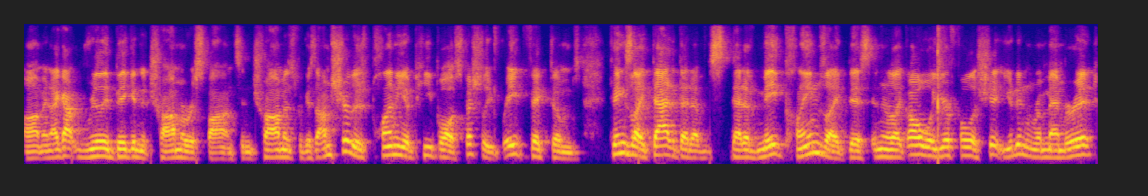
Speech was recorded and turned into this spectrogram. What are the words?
um, and i got really big into trauma response and traumas because i'm sure there's plenty of people especially rape victims things like that that have that have made claims like this and they're like oh well you're full of shit. You didn't remember it.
